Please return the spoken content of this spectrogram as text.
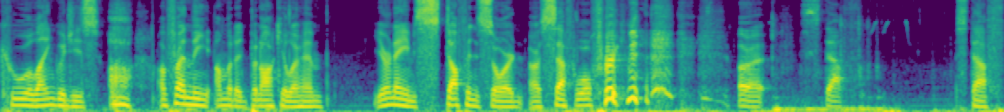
cool languages. Oh, I'm friendly. I'm gonna binocular him. Your name's Stuffin Sword or Seth Wolford. Alright. Steph. Steph.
